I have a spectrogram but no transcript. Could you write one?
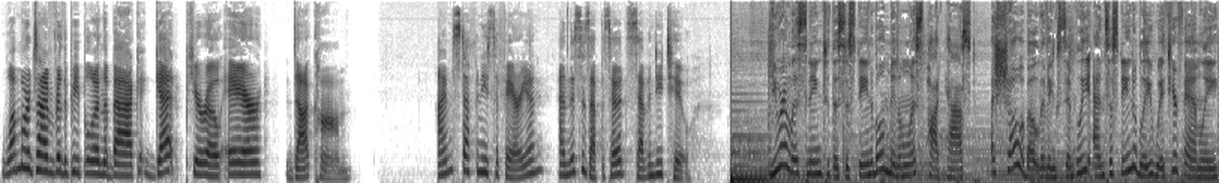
One more time for the people in the back getpuroair.com. I'm Stephanie Seferian, and this is episode 72. You are listening to the Sustainable Minimalist Podcast, a show about living simply and sustainably with your family.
